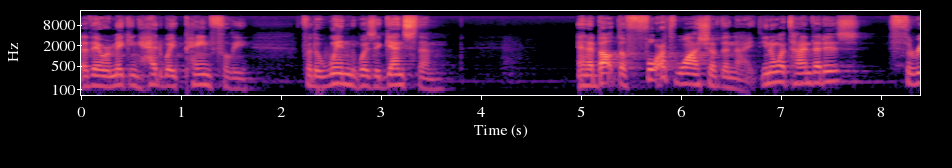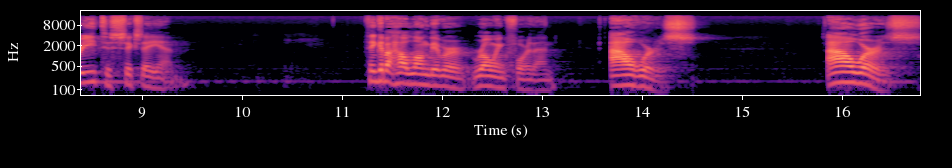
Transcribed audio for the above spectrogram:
that they were making headway painfully, for the wind was against them. And about the fourth wash of the night, you know what time that is? 3 to 6 a.m. Think about how long they were rowing for then. Hours. Hours.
